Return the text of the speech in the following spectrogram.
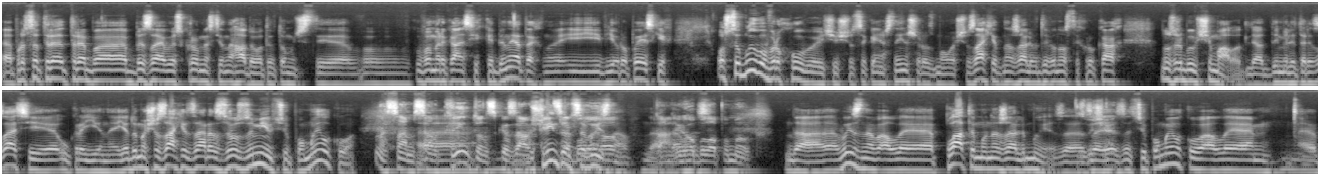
е, про це тре- треба без зайвої скромності нагадувати, в тому числі в, в американських кабінетах, ну і в європейських, особливо враховуючи, що це, звісно, інша розмова. Що Захід, на жаль, в 90-х роках ну зробив чимало для демілітаризації України. Я думаю, що Захід зараз зрозумів цю помилку. Сам сам Е, Клінтон сказав, що Клінтон це це було визнав, да, так, да, його була помилка. Да, визнав, але платимо, на жаль, ми за, за, за цю помилку. Але е,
